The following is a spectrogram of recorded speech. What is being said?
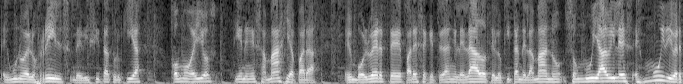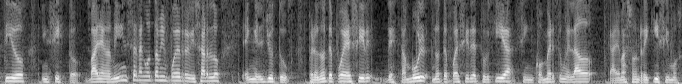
en uno de los reels de visita a Turquía, cómo ellos tienen esa magia para envolverte, parece que te dan el helado, te lo quitan de la mano, son muy hábiles, es muy divertido, insisto, vayan a mi Instagram o también pueden revisarlo en el YouTube, pero no te puedes ir de Estambul, no te puedes ir de Turquía sin comerte un helado, que además son riquísimos,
